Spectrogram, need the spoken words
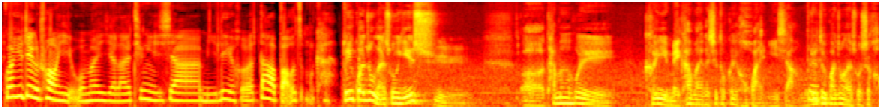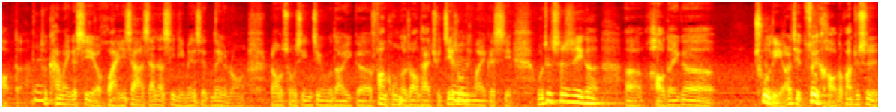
关于这个创意，我们也来听一下米粒和大宝怎么看。对于观众来说，也许，呃，他们会可以每看完一个戏都可以缓一下。我觉得对观众来说是好的，就看完一个戏缓一下，想想戏里面一些内容，然后重新进入到一个放空的状态去接受另外一个戏。我觉得这是一个呃好的一个。处理，而且最好的话就是，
